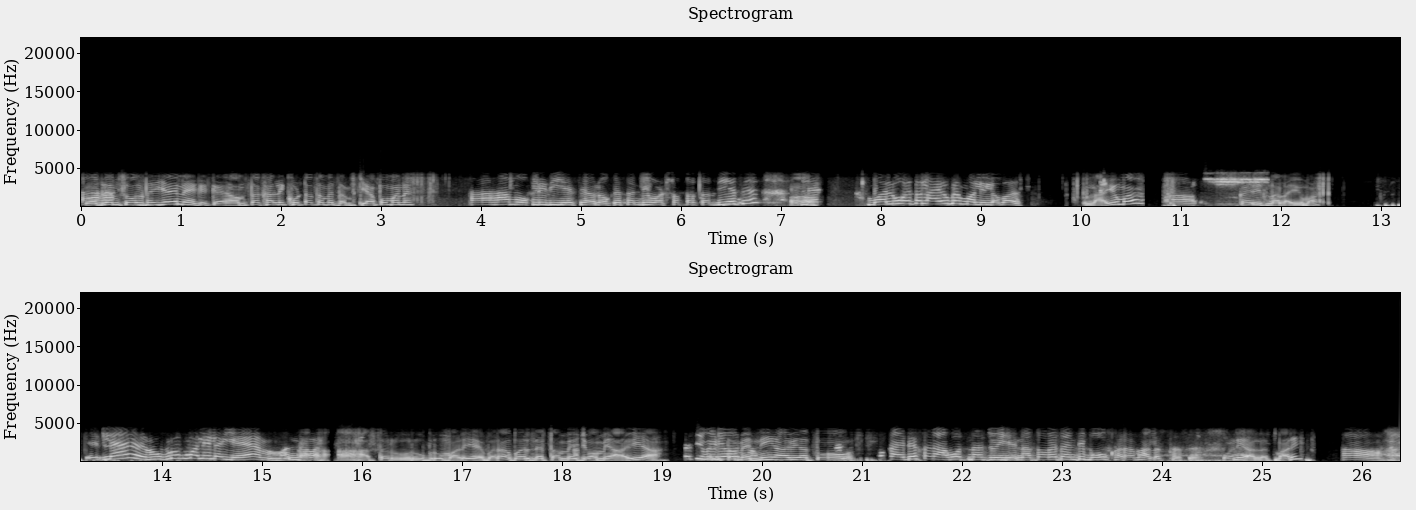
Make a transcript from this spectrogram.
પ્રોબ્લેમ સોલ્વ થઈ જાય ને કે આમ તો ખાલી ખોટા તમે ધમકી આપો મને. હા હા મોકલી દઈએ છે. લોકેશન બી વોટ્સઅપ પર કરી દઈએ છે. એટલે મળવું હોય તો લાઈવ મેં મળી લો બસ. લાઈવમાં હા. કઈ રીતના લાઈવમાં? એટલે રૂબરૂ મળી લઈએ એમ અમદાવાદ. હા તો રૂબરૂ મળીએ. બરાબર ને તમે જો અમે આવ્યા પછી વીડિયો તમે નહીં આવ્યા તો કાયદેસર આવો જ ના જોઈએ ના તો હવે તો એનાથી બહુ ખરાબ હાલત થશે. કોની હાલત? મારી? હા.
